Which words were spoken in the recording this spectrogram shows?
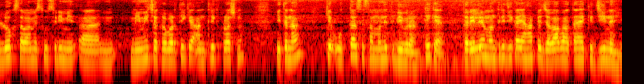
लोकसभा में सुश्री मी, मिमी चक्रवर्ती के आंतरिक प्रश्न इतना के उत्तर से संबंधित विवरण। ठीक है? तो रेलवे मंत्री जी का यहाँ पे जवाब आता है कि जी नहीं।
